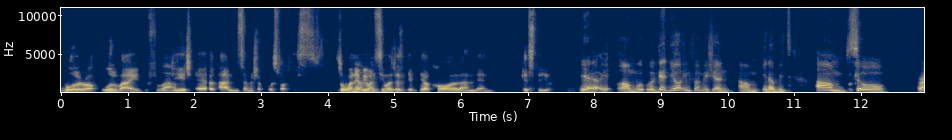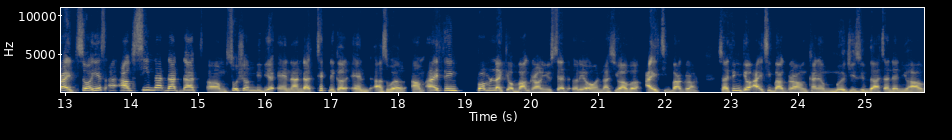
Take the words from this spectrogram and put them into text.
world, worldwide through Wow. DHL and St. Post Office. So when everyone Okay. sees us, just give me a call and then gets to you. yeah eh, um we'll, get your information um in a bit. Um so right so yes I, i've seen that that that um social media end and that technical end as well. Um i think probably like your background you said earlier on that you have a it background. So i think your it background kind of merges with that and then you have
